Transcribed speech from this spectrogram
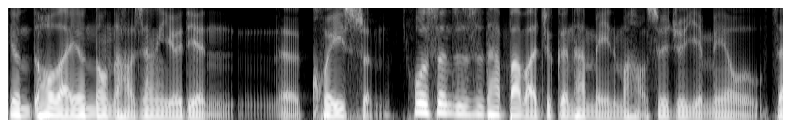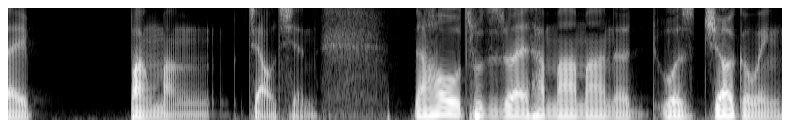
又后来又弄得好像有点呃亏损，或甚至是他爸爸就跟他没那么好，所以就也没有再帮忙缴钱。然后除此之外，他妈妈呢 was juggling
